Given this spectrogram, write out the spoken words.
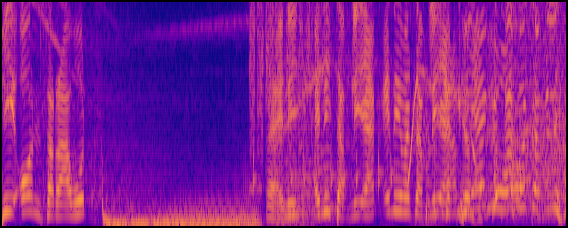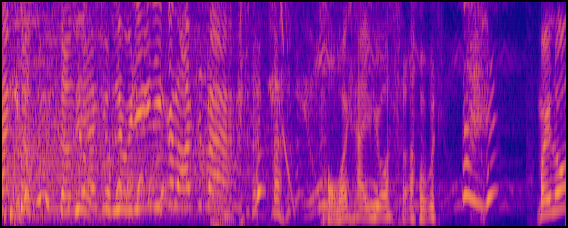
พี่อ้นสราวุธแหมไอ้นี่ไอ้นี่จับรีแอคไอ้นี่มันจับรีแอคจับ react อยู่มันจับรีแอคอยู่จับ react อยู่อยู่ดีไอ้นี่ก็ร้อนขึ้นมา ผมว่าใช่พี่อ้นสราวุธไม่รู้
